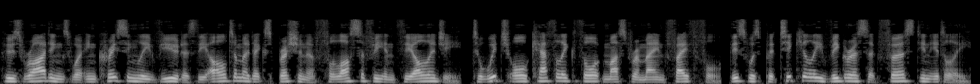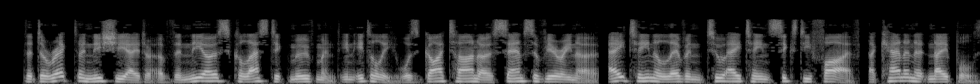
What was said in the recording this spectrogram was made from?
whose writings were increasingly viewed as the ultimate expression of philosophy and theology, to which all Catholic thought must remain faithful. This was particularly vigorous at first in Italy. The direct initiator of the neo-scholastic movement in Italy was Gaetano Sanseverino, 1811–1865, a canon at Naples.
